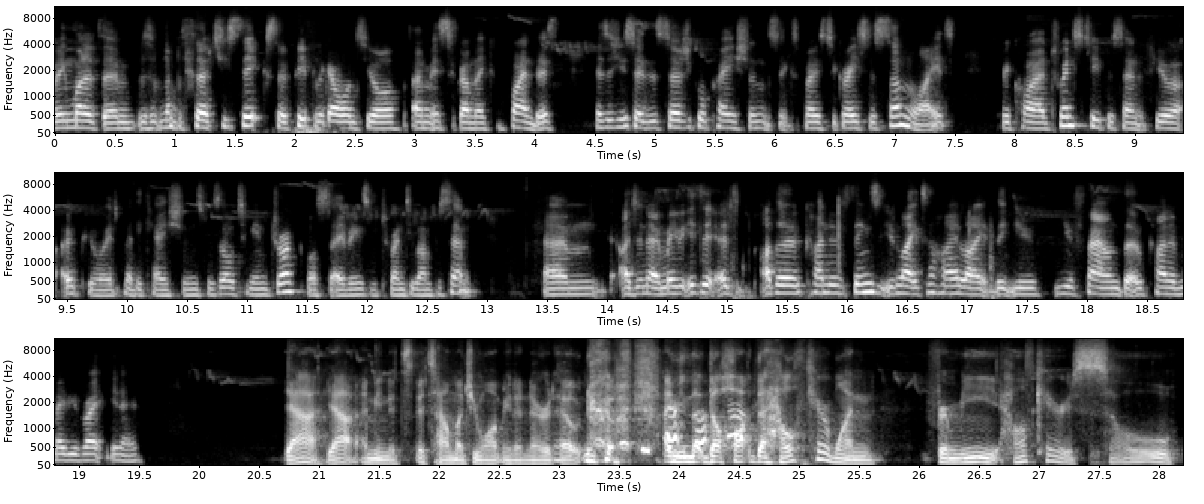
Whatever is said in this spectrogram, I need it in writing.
I mean, one of them is number 36. So if people go onto your um, Instagram, they can find this. As you say, the surgical patients exposed to greater sunlight required 22% fewer opioid medications, resulting in drug cost savings of 21%. Um, I don't know, maybe is it other kind of things that you'd like to highlight that you've, you've found that have kind of maybe, right, you know, yeah, yeah. I mean, it's it's how much you want me to nerd out. I mean, the the the healthcare one for me, healthcare is so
